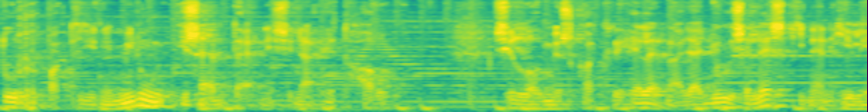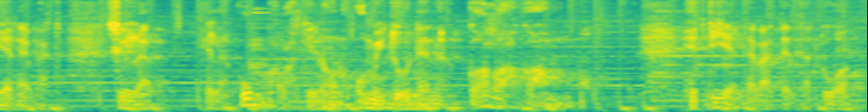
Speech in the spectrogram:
turpa kiinni minun isäntäni sinä et hauku. Silloin myös Katri Helena ja Juise Leskinen hiljenevät, sillä heillä kummallakin on omituinen kalakammo. He tietävät, että tuo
